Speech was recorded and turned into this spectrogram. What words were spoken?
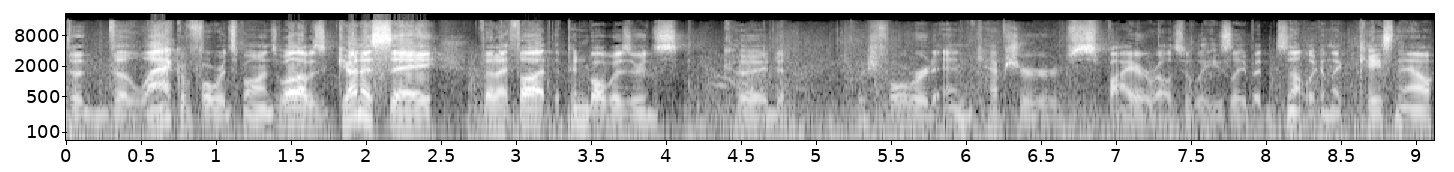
the, the lack of forward spawns, well, I was going to say that I thought the Pinball Wizards could push forward and capture Spire relatively easily, but it's not looking like the case now.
